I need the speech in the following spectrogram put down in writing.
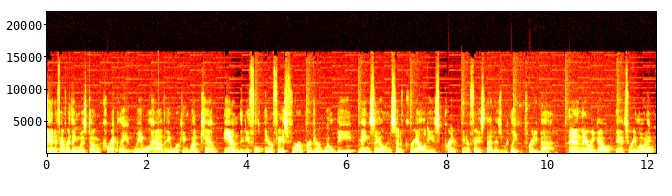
And if everything was done correctly, we will have a working webcam and the default interface for our printer will be Mainsail instead of Creality's print interface that is really pretty bad. And there we go, it's reloading.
